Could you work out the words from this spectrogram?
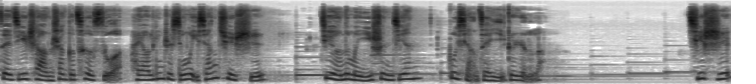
在机场上个厕所，还要拎着行李箱去时，就有那么一瞬间不想再一个人了。其实，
